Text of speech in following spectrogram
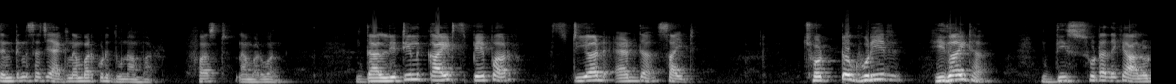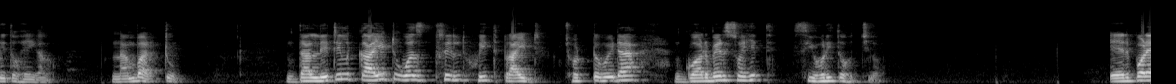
সেন্টেন্স আছে এক নাম্বার করে দু number. First, number one. The little kite's paper stirred at the sight ছোট্ট ঘুড়ির হৃদয়টা দৃশ্যটা দেখে আলোড়িত হয়ে গেল। Number two. The little kite was thrilled with pride. ছোট্ট ঘুড়িটা গর্বের সহিত শিহরিত হচ্ছিল। এরপরে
